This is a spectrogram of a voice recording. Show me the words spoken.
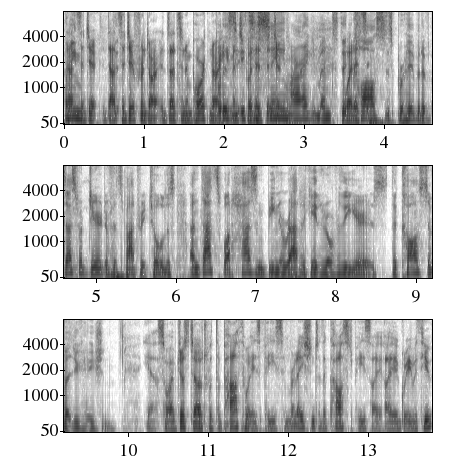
I mean, a di- that's a different, ar- that's an important but argument. It's, but the it's same argument. The cost is prohibitive. That's what Deirdre Fitzpatrick told us, and that's what has hasn't been eradicated over the years the cost of education. Yeah, so I've just dealt with the pathways piece. In relation to the cost piece, I, I agree with you.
